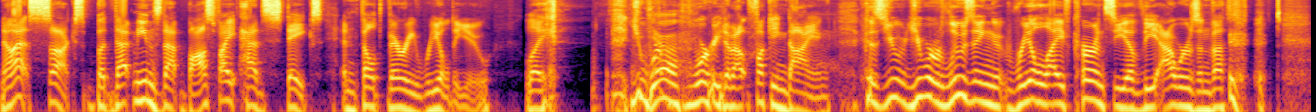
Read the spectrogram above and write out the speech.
Now that sucks, but that means that boss fight had stakes and felt very real to you. Like, you weren't worried about fucking dying because you you were losing real life currency of the hours invested.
